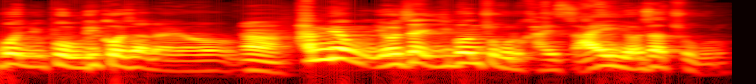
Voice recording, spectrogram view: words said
5번, 6번 우리 거잖아요. 어. 한명 여자 2번 쪽으로 가 있어. 아예 여자 쪽으로.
